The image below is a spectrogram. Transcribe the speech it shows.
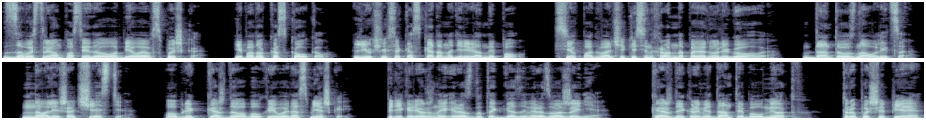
За выстрелом последовала белая вспышка и поток осколков, льющихся каскадом на деревянный пол. Все в подвальчике синхронно повернули головы. Данте узнал лица, но лишь отчасти. Облик каждого был кривой насмешкой, перекореженный и раздутый газами разложения. Каждый, кроме Данте, был мертв. Трупы шипели,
